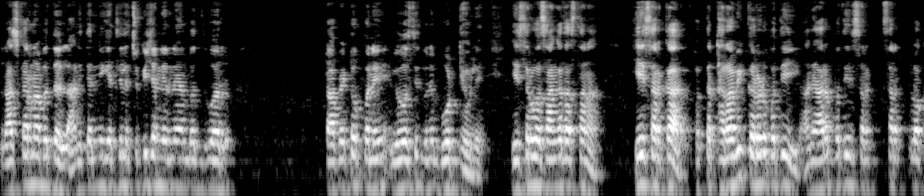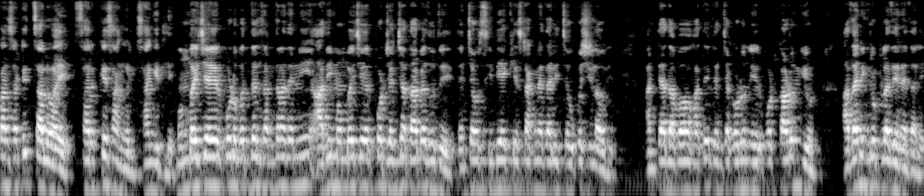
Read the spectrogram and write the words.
राजकारणाबद्दल आणि त्यांनी घेतलेल्या चुकीच्या निर्णयांबद्दल टापेटोपपणे व्यवस्थितपणे बोट ठेवले. हे सर्व सांगत असताना हे सरकार फक्त ठराविक करोडपती आणि अरबपती सर, सर लोकांसाठीच चालू आहे सारखे सांगेल सांगितले. मुंबईच्या एअरपोर्टबद्दल सांगताना त्यांनी आधी मुंबईचे एअरपोर्ट ज्यांच्या ताब्यात होते त्यांच्यावर सीबीआय केस टाकण्यात आली, चौकशी लावली आणि त्या दबावाखाली त्यांच्याकडून एअरपोर्ट काढून घेऊन अदानी ग्रुपला देण्यात आले.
